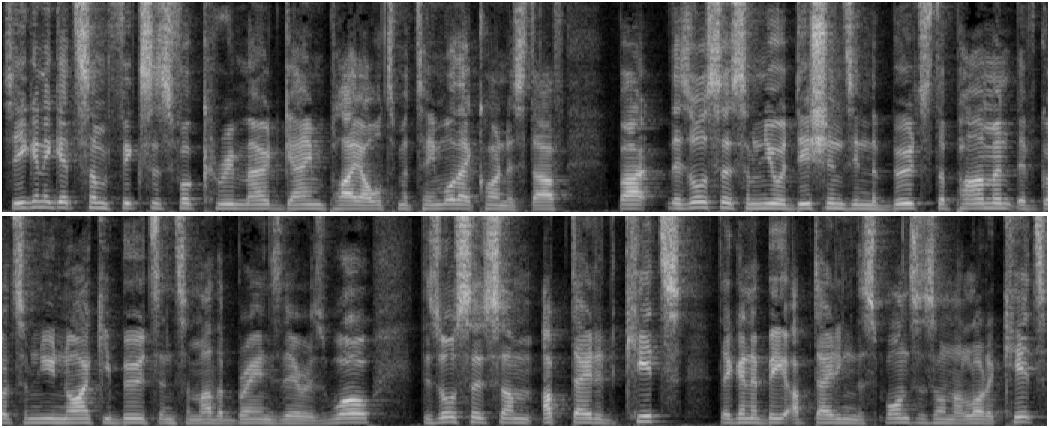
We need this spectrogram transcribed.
So you're going to get some fixes for career mode, gameplay, ultimate team, all that kind of stuff. But there's also some new additions in the boots department. They've got some new Nike boots and some other brands there as well. There's also some updated kits. They're going to be updating the sponsors on a lot of kits.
